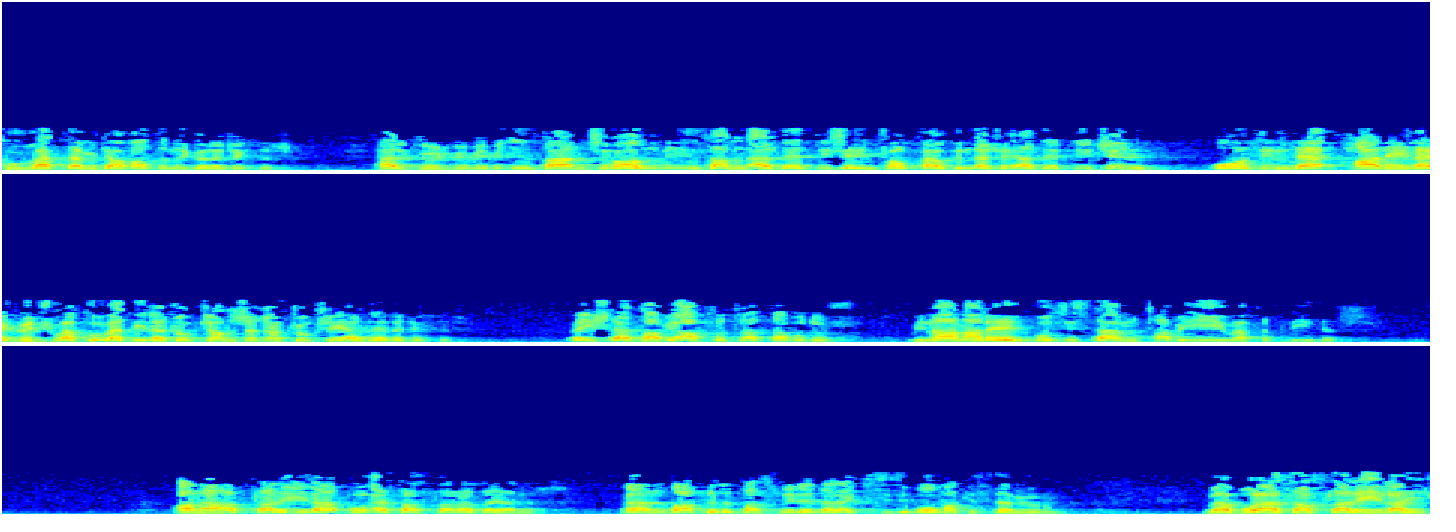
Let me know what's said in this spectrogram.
kuvvet de mükafatını görecektir. Herkül gibi bir insan, çiroz bir insanın elde ettiği şeyin çok fevkinde şey elde ettiği için o zinde haliyle, güç ve kuvvetiyle çok çalışacak, çok şey elde edecektir. Ve işte tabiat fıtratta budur. Binaenaleyh bu sistem tabii ve fıtridir. Ana hatlarıyla bu esaslara dayanır. Ben batılı tasvir ederek sizi boğmak istemiyorum. Ve bu esaslarıyla hiç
